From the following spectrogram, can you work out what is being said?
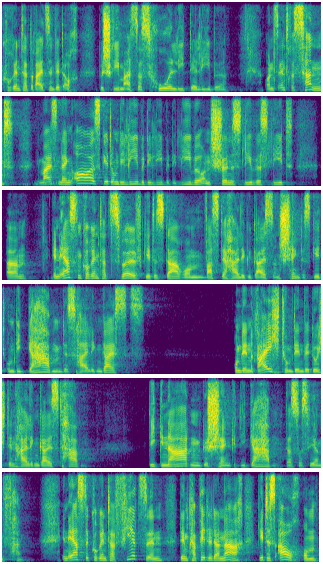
Korinther 13 wird auch beschrieben als das hohe Lied der Liebe. Und es ist interessant, die meisten denken, oh, es geht um die Liebe, die Liebe, die Liebe und schönes Liebeslied. Ähm, in 1. Korinther 12 geht es darum, was der Heilige Geist uns schenkt. Es geht um die Gaben des Heiligen Geistes, um den Reichtum, den wir durch den Heiligen Geist haben, die Gnadengeschenke, die Gaben, das, was wir empfangen. In 1. Korinther 14, dem Kapitel danach, geht es auch um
